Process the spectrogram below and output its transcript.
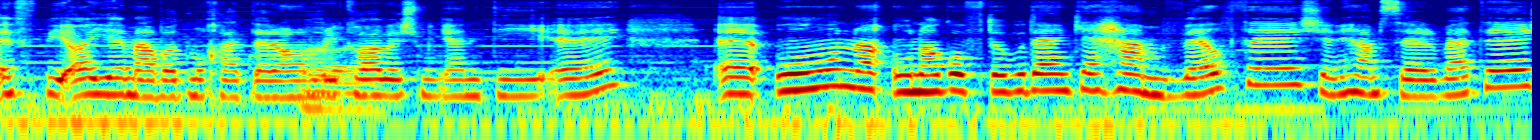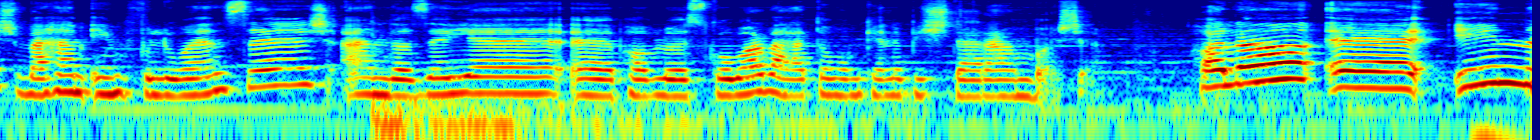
اف بی آی مواد مخدر آمریکا آره. بهش میگن DEA اون اونا گفته بودن که هم wealth ش یعنی هم ثروتش و هم influence ش اندازه پابلو اسکوبار و حتی ممکنه بیشتر هم باشه. حالا این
